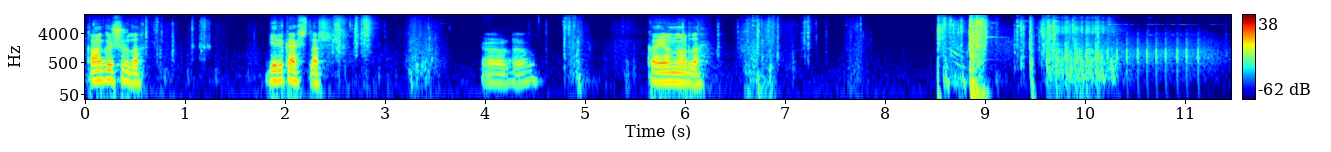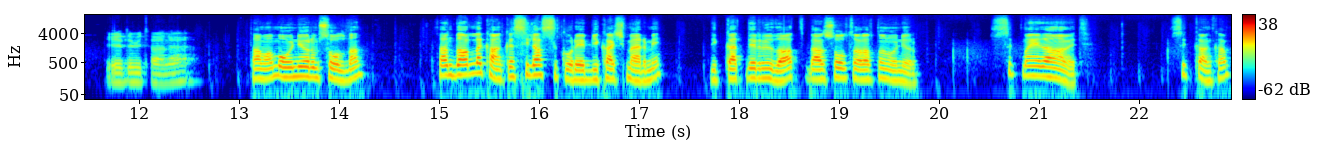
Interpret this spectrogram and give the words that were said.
Kanka şurada. Geri kaçtılar. Gördüm. Kayanın orada. Yedi bir tane. Tamam oynuyorum soldan. Sen darla kanka silah sık oraya birkaç mermi. Dikkatlerini dağıt. Ben sol taraftan oynuyorum. Sıkmaya devam et. Sık kankam.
